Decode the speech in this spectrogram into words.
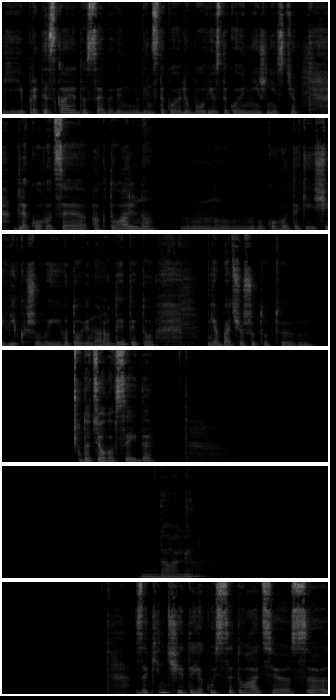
її притискає до себе. Він, він з такою любов'ю, з такою ніжністю. Для кого це актуально, ну, у кого такий ще вік, що ви готові народити, то я бачу, що тут е, до цього все йде. Далі. Закінчити якусь ситуацію. е,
